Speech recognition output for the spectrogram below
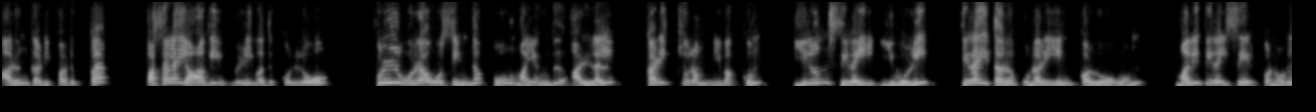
அருங்கடி படுப்ப பசலையாகி விழிவது கொல்லோ புல் உற ஒசிந்த பூ மயங்கு அள்ளல் கழிச்சுரம் நிவக்கும் இரும் சிறை இவுளி திரை தரு புணரியின் கழுவும் மலிதிரை சேர்ப்பனோடு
